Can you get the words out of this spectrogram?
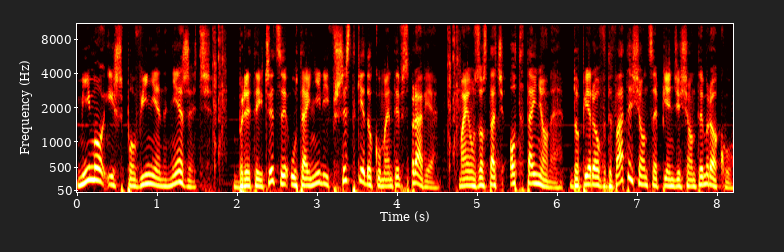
mimo iż powinien nie żyć. Brytyjczycy utajnili wszystkie dokumenty w sprawie. Mają zostać odtajnione dopiero w 2050 roku.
